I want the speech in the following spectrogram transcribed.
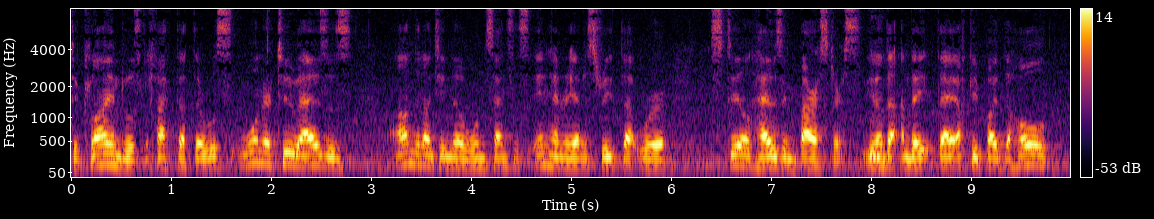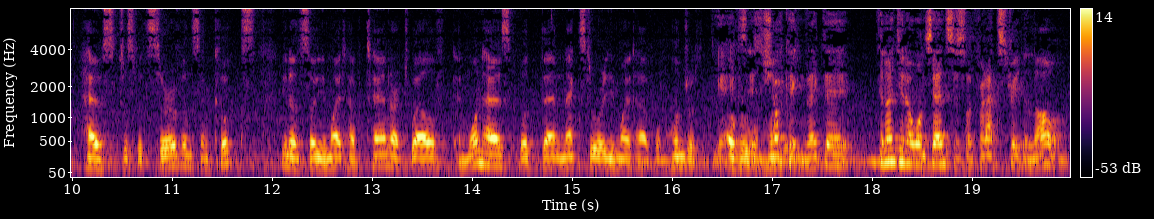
declined was the fact that there was one or two houses on the 1901 census in Henrietta Street that were still housing barristers. You know, mm. that, and they, they occupied the whole house just with servants and cooks. You know, so you might have 10 or 12 in one house, but then next door you might have 100. Yeah, over it's, it's 100. shocking. Like the, the 1901 census for that street alone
